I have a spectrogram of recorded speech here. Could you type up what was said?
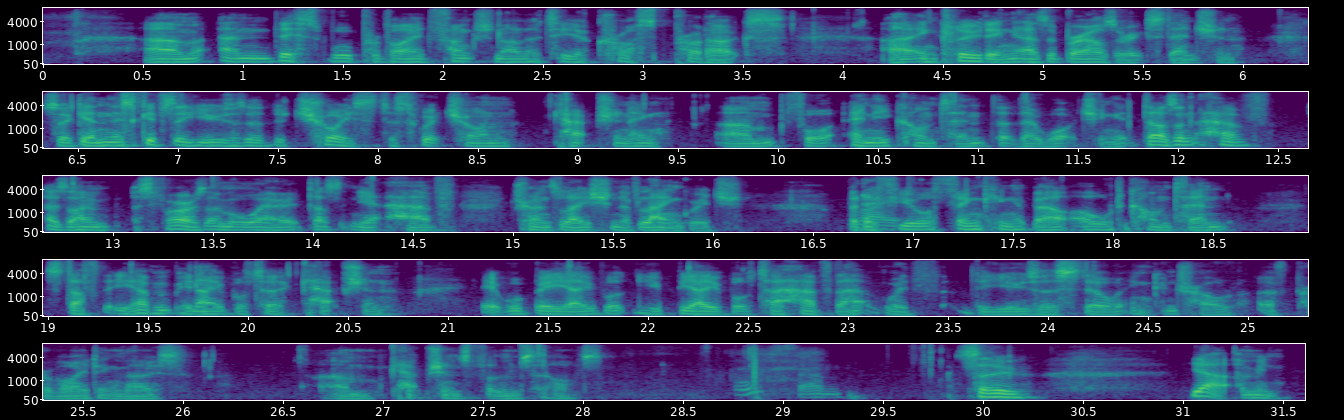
um, and this will provide functionality across products, uh, including as a browser extension. So again, this gives the user the choice to switch on captioning um, for any content that they're watching. It doesn't have, as I'm as far as I'm aware, it doesn't yet have translation of language. But right. if you're thinking about old content, stuff that you haven't been able to caption, it will be able you'd be able to have that with the user still in control of providing those um, captions for themselves. Awesome. So, yeah, I mean,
